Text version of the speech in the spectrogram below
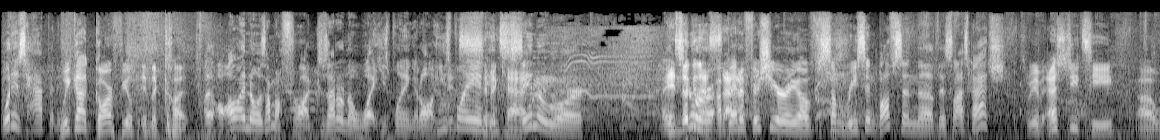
What is happening? We got Garfield in the cut. All I know is I'm a fraud because I don't know what he's playing at all. He's playing Incinecat. Incineroar. Incineroar, a beneficiary of some recent buffs in uh, this last patch. So we have SGT. Uh,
